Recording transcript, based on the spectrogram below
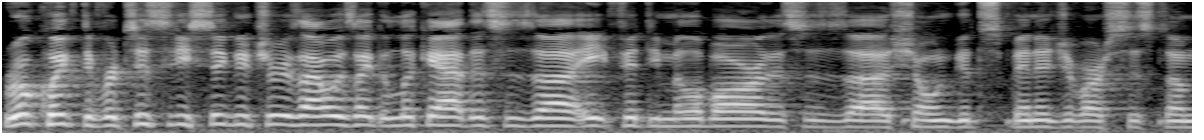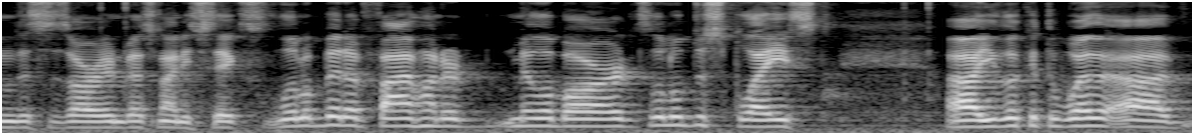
Real quick, the vorticity signatures I always like to look at. This is uh, 850 millibar. This is uh, showing good spinach of our system. This is our Invest 96. A little bit of 500 millibar. It's a little displaced. Uh, you look at the weather uh,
